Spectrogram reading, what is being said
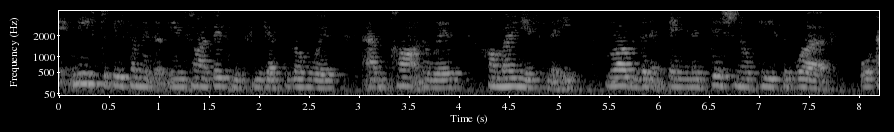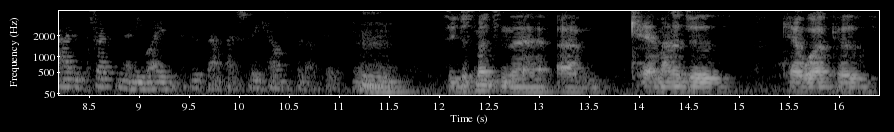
It needs to be something that the entire business can get along with and partner with harmoniously rather than it being an additional piece of work or added stress in any way, because that's actually counterproductive. Mm. So you just mentioned there um, care managers, care workers.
